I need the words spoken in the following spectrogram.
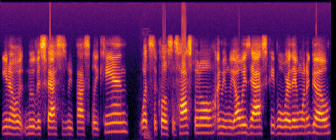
you know, move as fast as we possibly can. What's the closest hospital? I mean, we always ask people where they want to go,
